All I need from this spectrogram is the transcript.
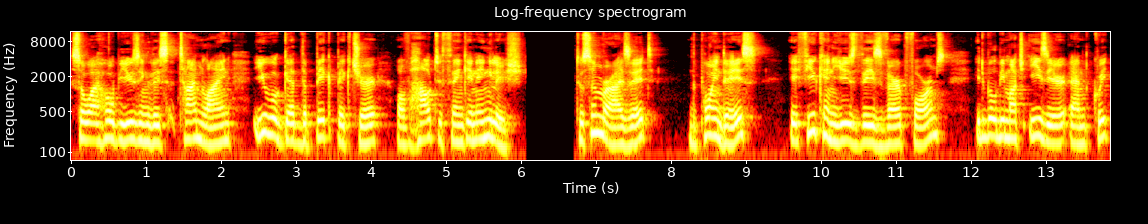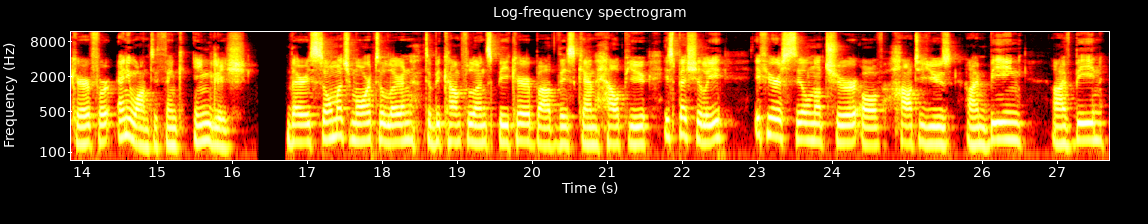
so I hope using this timeline you will get the big picture of how to think in English. To summarize it, the point is, if you can use these verb forms, it will be much easier and quicker for anyone to think English. There is so much more to learn to become fluent speaker, but this can help you, especially if you're still not sure of how to use I'm being, I've been,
